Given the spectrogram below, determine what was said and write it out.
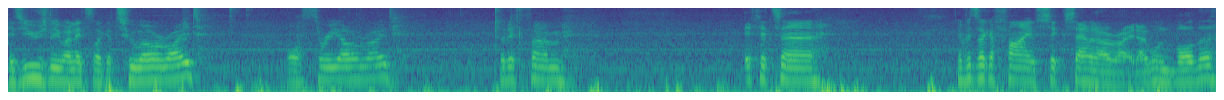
it's usually when it's like a two hour ride or three hour ride. But if, um, if it's, uh, if it's like a five, six, seven hour ride, I wouldn't bother.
